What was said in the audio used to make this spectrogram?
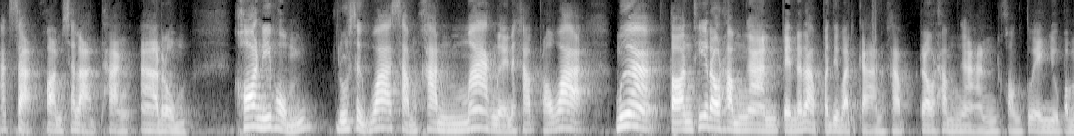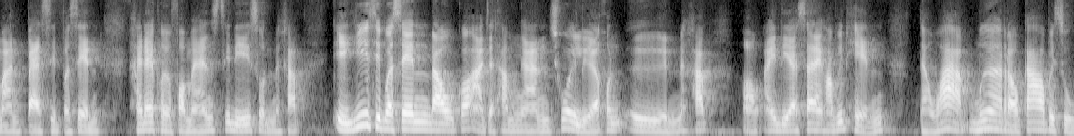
ทักษะความฉลาดทางอารมณ์ ข้อนี้ผมรู้สึกว่าสำคัญมากเลยนะครับ เพราะว่า เมื่อตอนที่เราทำงานเป็นระดับปฏิบัติการครับเราทำงานของตัวเองอยู่ประมาณ 80%ให้ได้ performance ที่ดีที่สุดนะครับอีก 20%เราก็อาจจะทำงานช่วยเหลือคนอื่นนะครับออกไอเดียแสดงความคิดเห็น แต่ว่าเมื่อเราก้าวไปสู่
